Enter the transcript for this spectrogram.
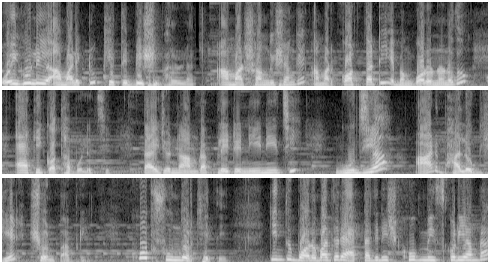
ওইগুলি আমার একটু খেতে বেশি ভালো লাগে। আমার সঙ্গে সঙ্গে আমার কর্তাটি এবং বড় ননদও একই কথা বলেছে। তাই জন্য আমরা প্লেটে নিয়ে নিয়েছি গুজিয়া আর ভালো ঘিয়ের সোনপাপড়ি খুব সুন্দর খেতে। কিন্তু বড়বাজারে একটা জিনিস খুব মিস করি আমরা,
